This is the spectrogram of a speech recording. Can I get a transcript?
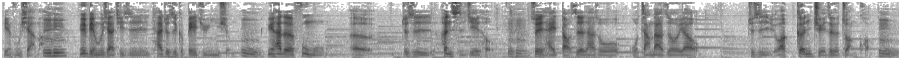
蝙蝠侠嘛，嗯哼，因为蝙蝠侠其实他就是个悲剧英雄，嗯，因为他的父母呃就是恨死街头，嗯哼，所以才导致了他说我长大之后要就是我要根绝这个状况，嗯，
